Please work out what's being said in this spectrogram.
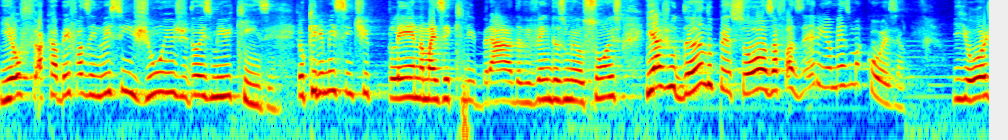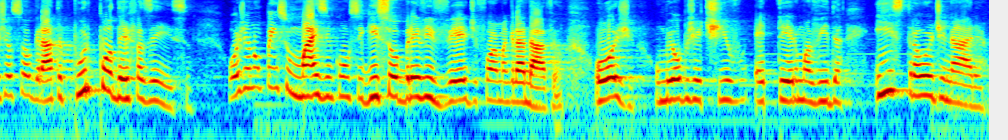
E eu acabei fazendo isso em junho de 2015. Eu queria me sentir plena, mais equilibrada, vivendo os meus sonhos e ajudando pessoas a fazerem a mesma coisa. E hoje eu sou grata por poder fazer isso. Hoje eu não penso mais em conseguir sobreviver de forma agradável. Hoje o meu objetivo é ter uma vida extraordinária.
